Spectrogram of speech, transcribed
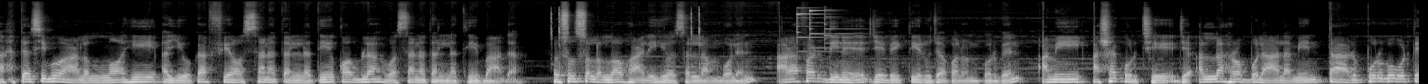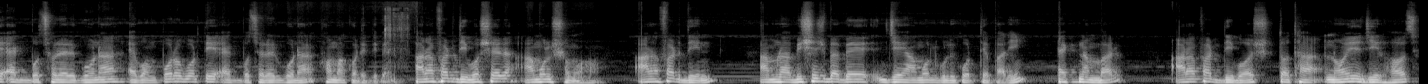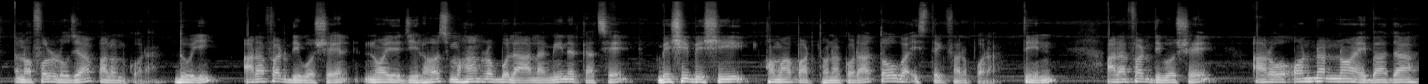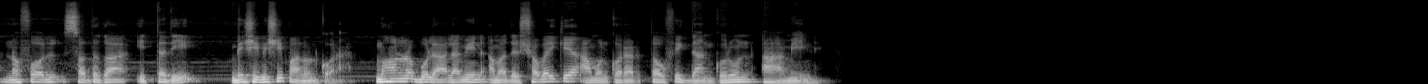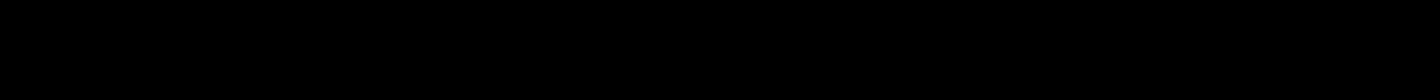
আহতাসিবু আলাল্লাহি আইয়ুকাফির সানাতাল্লাতি কবলা ওয়াসানাতাল্লাতি বাদা রসুল সাল্লাহ আলহি ওয়াসাল্লাম বলেন, আরাফার দিনে যে ব্যক্তি রোজা পালন করবেন, আমি আশা করছি যে আল্লাহ রব্বুল আলমিন তার পূর্ববর্তী এক বছরের গুণা এবং পরবর্তী এক বছরের গুণা ক্ষমা করে দিবেন। আরাফার দিবসের আমলসমূহ। আরাফার দিন আমরা বিশেষভাবে যে আমলগুলি করতে পারি, এক নাম্বার আরাফার দিবস তথা নয় জিলহজ নফল রোজা পালন করা। দুই, আরাফার দিবসে নয় জিলহজ মহান রব্বুল আলমিনের কাছে বেশি বেশি ক্ষমা প্রার্থনা করা তৌবা ইস্তেকফার পড়া। তিন, আরাফার দিবসে আরও অন্যান্য ইবাদা নফল সদগা ইত্যাদি বেশি বেশি পালন করা। মহান রব্বুল আলমিন আমাদের সবাইকে আমল করার তৌফিক দান করুন, আমিন।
